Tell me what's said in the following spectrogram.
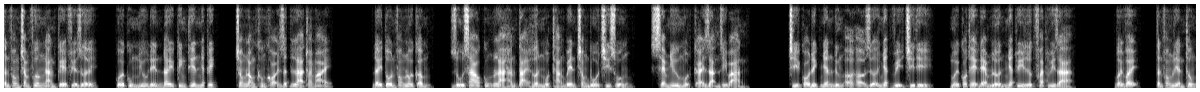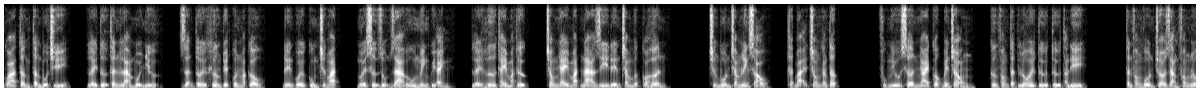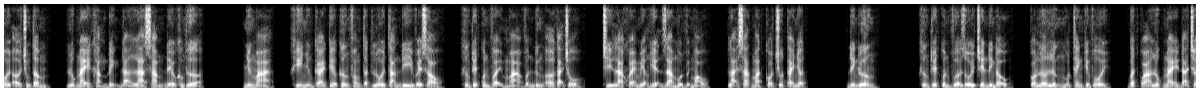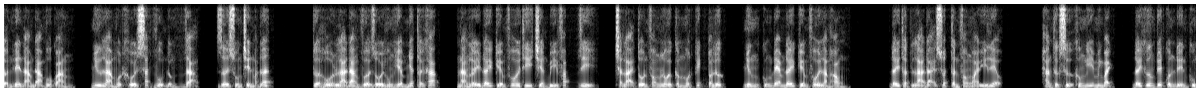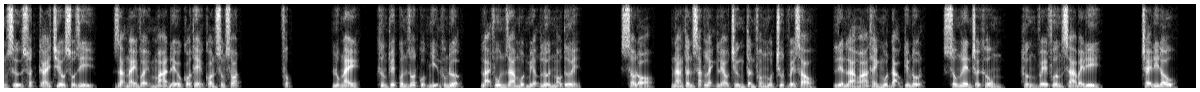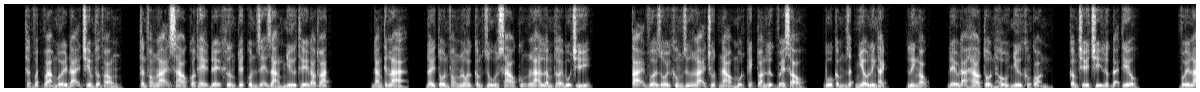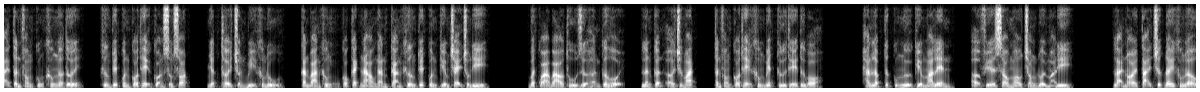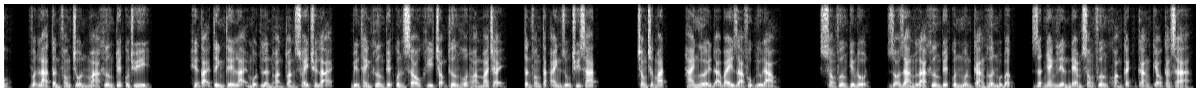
tần phong trăm phương ngàn kế phía dưới, cuối cùng mưu đến đây kinh thiên nhất kích, trong lòng không khỏi rất là thoải mái. Đây tốn phong lôi cấm, dù sao cũng là hắn tại hơn một tháng bên trong bố trí xuống, xem như một cái giản dị bản. Chỉ có địch nhân đứng ở ở giữa nhất vị trí thì mới có thể đem lớn nhất uy lực phát huy ra. Bởi vậy, tần phong liền thông qua tầng tầng bố trí, lấy tự thân làm mồi nhử, dẫn tới khương tuyết quân mắc câu, đến cuối cùng trước mắt, mới sử dụng ra u minh quỷ ảnh, lấy hư thay mặt thực, trong nháy mắt na di đến trăm bước có hơn. Chương bốn trăm linh sáu, thất bại trong găng tấc. Phục như sơn ngai cốc bên trong, cương phong tật lôi từ từ tán đi tần phong vốn cho rằng phong lôi ở trung tâm, lúc này khẳng định đã là sám đều không thừa. Nhưng mà, khi những cái kia cương phong tật lôi tán đi về sau, khương tuyết quân vậy mà vẫn đứng ở tại chỗ, chỉ là khoe miệng hiện ra một vệt máu, lại sắc mặt có chút tái nhợt. Đinh đương. Khương tuyết quân vừa rồi trên đỉnh đầu, còn lơ lửng một thanh kiếm phôi, bất quá lúc này đã trở nên ảm đạm vô quang, như là một khối sắt vụ đồng dạng, rơi xuống trên mặt đất. Tựa hồ là đang vừa rồi hung hiểm nhất thời khắc, nàng lấy đây kiếm phôi thi triển bí pháp gì, chặn lại tốn phong lôi cấm một kích toàn lực, nhưng cũng đem đây kiếm phôi làm hỏng. Đây thật là đại xuất tần phong ngoài ý liệu hắn thực sự không nghĩ minh bạch, đây khương tuyết quân đến cùng xử suất cái chiêu số gì, dạng này vậy mà đều có thể còn sống sót. Phúc. lúc này, khương tuyết quân rốt cuộc nhịn không được, lại phun ra một miệng lớn máu tươi. Sau đó, nàng thần sắc lạnh lẽo chừng tần phong một chút về sau, liền la hóa thành một đạo kiếm đột, xông lên trời không, hướng về phương xa bay đi. Chạy đi đâu? Thật vất vả mới đại chiêm thượng phong, tần phong lại sao có thể để khương tuyết quân dễ dàng như thế đào thoát? Đáng tiếc là, đây tốn phong lôi cấm dù sao cũng là lâm thời bố trí. Tại vừa rồi không giữ lại chút nào một kích toàn lực về sau, bố cấm rất nhiều linh thạch, linh ngọc đều đã hao tổn hầu như không còn cấm chế chỉ lực đại tiêu. Với lại tần phong cũng không ngờ tới, khương tuyết quân có thể còn sống sót, nhật thời chuẩn bị không đủ, căn bản không có cách nào ngăn cản khương tuyết quân kiếm chạy trốn đi. Bất quá báo thù rửa hận cơ hội, lân cận ở trước mắt, tần phong có thể không biết cứ thế từ bỏ. Hắn lập tức cũng ngự kiếm mà lên, ở phía sau mau chóng đuổi mà đi. Lại nói tại trước đây không lâu, vẫn là tần phong trốn mà khương tuyết quân truy. Hiện tại tình thế lại một lần hoàn toàn xoay chuyển lại, biến thành khương tuyết quân sau khi trọng thương hốt hoảng mà chạy, tần phong tắc anh dũng truy sát. Trong trước mắt, hai người đã bay ra phục lưu đảo. Song phương kiếm đột rõ ràng là khương tuyết quân muốn càng hơn một bậc, rất nhanh liền đem song phương khoảng cách càng kéo càng xa.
